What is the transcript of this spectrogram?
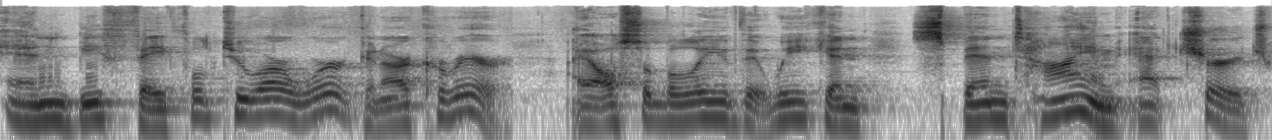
and be faithful to our work and our career. I also believe that we can spend time at church,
